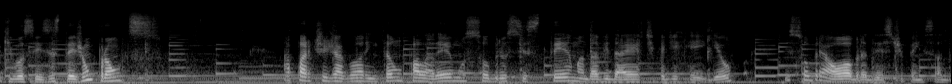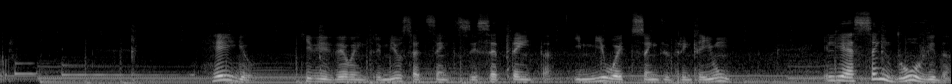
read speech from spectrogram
que vocês estejam prontos. A partir de agora, então, falaremos sobre o sistema da vida ética de Hegel e sobre a obra deste pensador. Hegel, que viveu entre 1770 e 1831, ele é sem dúvida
